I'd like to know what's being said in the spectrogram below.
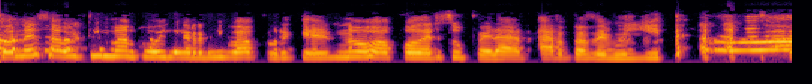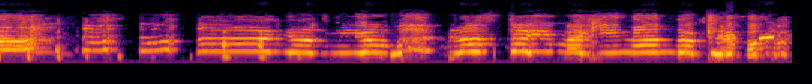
Con esa última voy arriba porque no va a poder superar harta semillita. Ay, Dios mío, lo estoy imaginando. qué horror.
